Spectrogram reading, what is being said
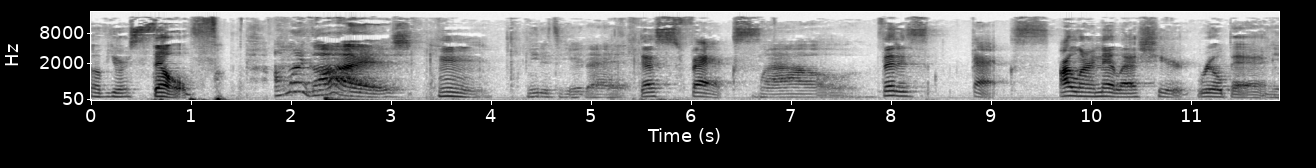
of yourself. Oh my gosh. Hmm. Needed to hear that. That's facts. Wow. That is facts. I learned that last year real bad. Yeah.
